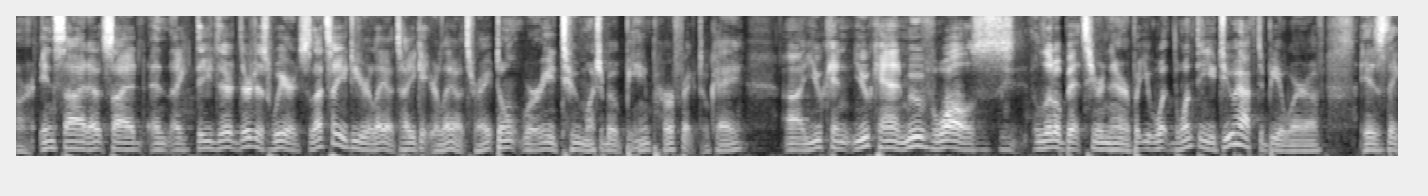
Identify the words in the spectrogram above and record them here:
or inside, outside, and like they, they're they're just weird. So that's how you do your layouts, how you get your layouts, right? Don't worry too much about being perfect, okay? Uh, you can you can move walls a little bits here and there, but you what the one thing you do have to be aware of is the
